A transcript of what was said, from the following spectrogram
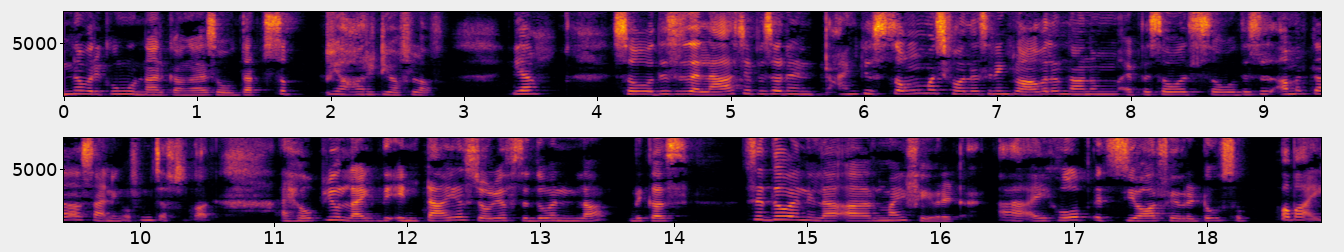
இன்ன வரைக்கும் ஒன்றா இருக்காங்க so that's a purity of love yeah So this is the last episode and thank you so much for listening to Avalam Nanam episodes. So this is Amrita signing off from Just Thought. I hope you like the entire story of Sidhu and Nila because Sidhu and Nila are my favorite. I hope it's your favorite too. So bye bye.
